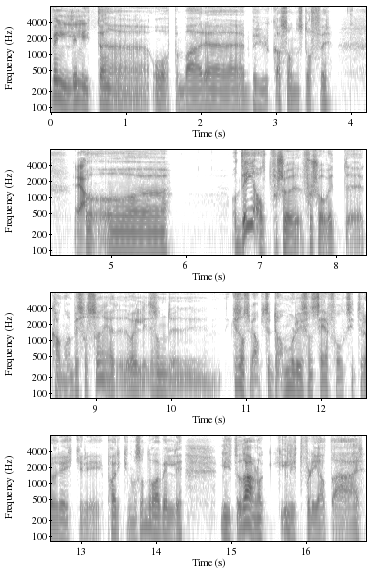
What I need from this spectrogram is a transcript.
veldig lite åpenbar bruk av sånne stoffer. Ja. Og, og, og det gjaldt for så, for så vidt cannabis også. Det var litt sånn, ikke sånn som i Amsterdam, hvor du liksom ser folk sitter og røyker i parkene og sånn. Det var veldig lite. Og det er nok litt fordi at det er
